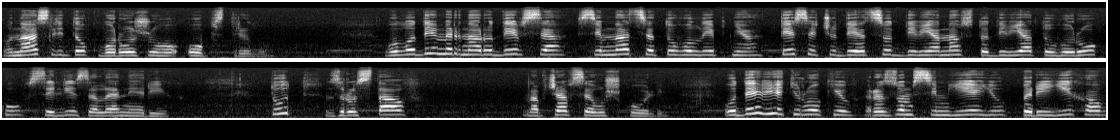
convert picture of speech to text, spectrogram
внаслідок ворожого обстрілу. Володимир народився 17 липня 1999 року в селі Зелений Ріг. Тут зростав, навчався у школі. У 9 років разом з сім'єю переїхав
